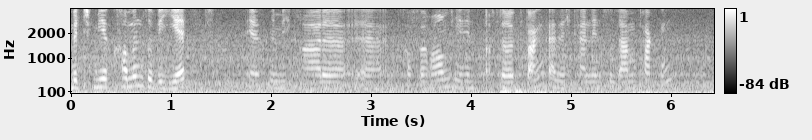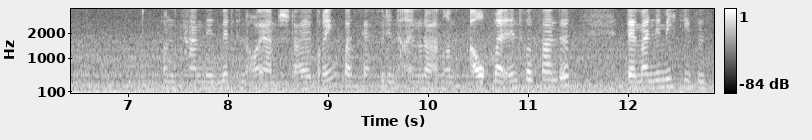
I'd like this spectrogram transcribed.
mit mir kommen, so wie jetzt. Er ist nämlich gerade äh, im Kofferraum hier hinten auf der Rückbank. Also ich kann den zusammenpacken und kann den mit in euren Stall bringen, was ja für den einen oder anderen auch mal interessant ist, wenn man nämlich dieses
